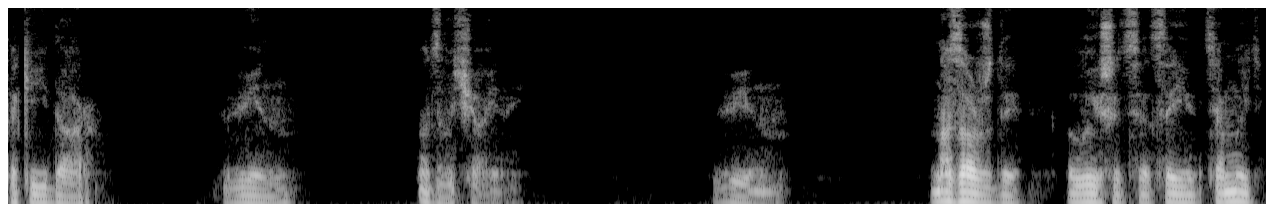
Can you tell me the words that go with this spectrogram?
такий дар. Він надзвичайний. Він назавжди лишиться цей, ця мить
